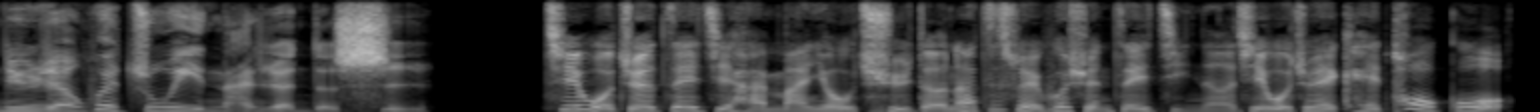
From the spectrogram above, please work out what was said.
女人会注意男人的事。其实我觉得这一集还蛮有趣的。那之所以会选这一集呢，其实我觉得也可以透过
